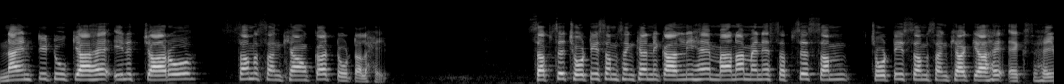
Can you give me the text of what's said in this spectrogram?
नाइन्टी टू क्या है? इन चारों सम संख्याओं का टोटल है। सबसे छोटी सम संख्या निकालनी है। माना मैंने सबसे सम, छोटी सम संख्या क्या है? एक्स है।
